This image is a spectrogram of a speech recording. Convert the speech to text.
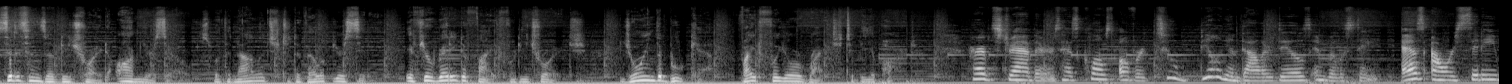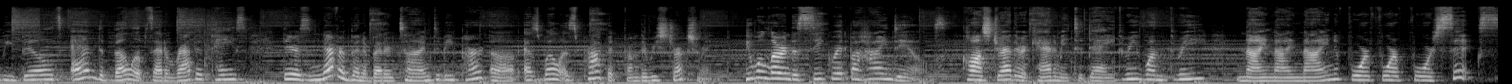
Citizens of Detroit, arm yourselves with the knowledge to develop your city. If you're ready to fight for Detroit, join the boot camp. Fight for your right to be a part. Herb Strathers has closed over $2 billion deals in real estate. As our city rebuilds and develops at a rapid pace, there's never been a better time to be part of as well as profit from the restructuring. You will learn the secret behind deals. Call Strather Academy today, 313 999 4446.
